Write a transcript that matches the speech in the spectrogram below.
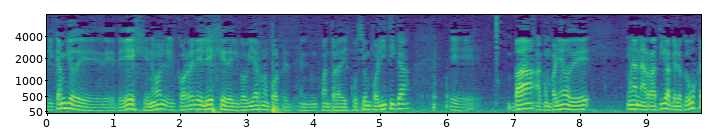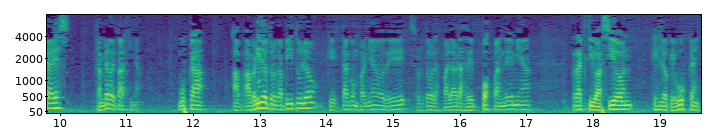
el cambio de, de- de eje, ¿no? El correr el eje del gobierno por, en cuanto a la discusión política eh, va acompañado de una narrativa que lo que busca es cambiar de página. Busca abrir otro capítulo que está acompañado de, sobre todo, las palabras de pospandemia, reactivación, que es lo que busca in-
